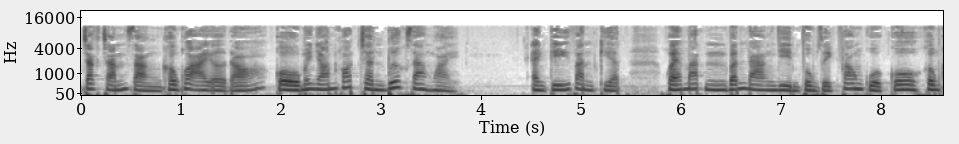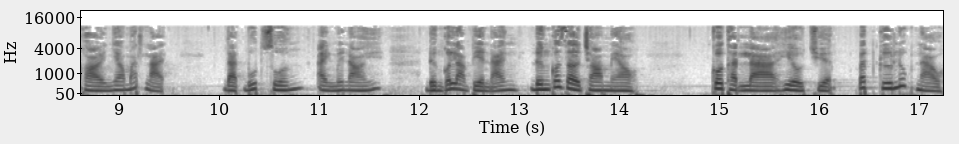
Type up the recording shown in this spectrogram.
chắc chắn rằng không có ai ở đó, cô mới nhón gót chân bước ra ngoài. Anh ký văn kiện, khóe mắt vẫn đang nhìn Phùng Dịch Phong của cô, không khỏi nheo mắt lại. Đặt bút xuống, anh mới nói, đừng có làm phiền anh, đừng có giờ trò mèo. Cô thật là hiểu chuyện, bất cứ lúc nào,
